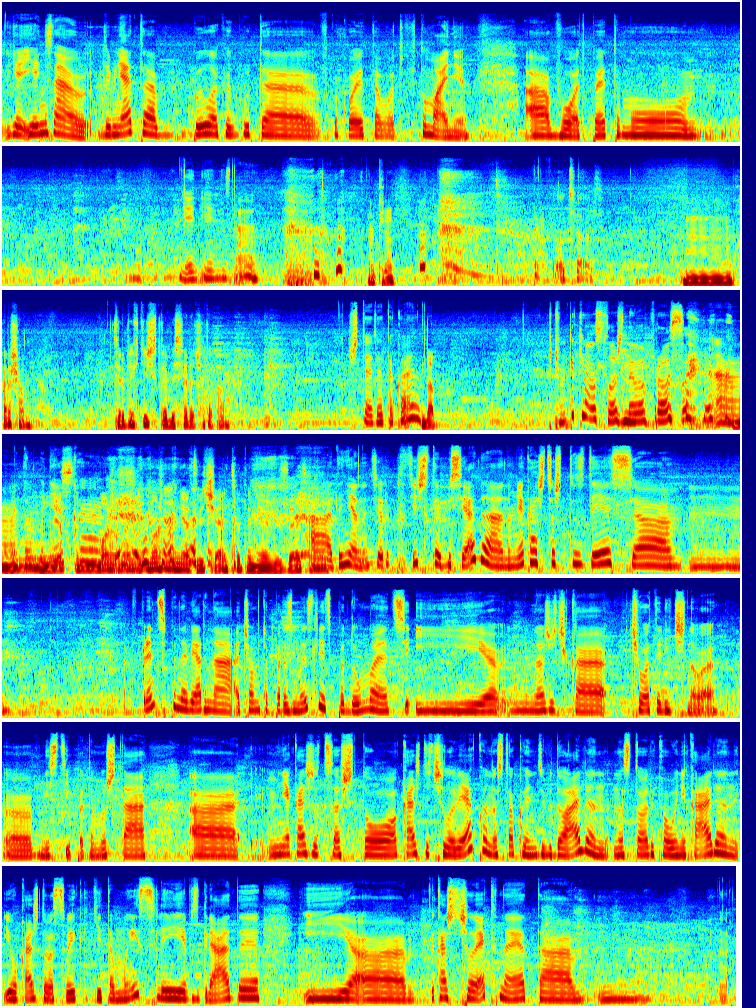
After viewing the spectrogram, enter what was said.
я, я не знаю, для меня это было как будто в какой-то вот в тумане. А, вот, поэтому я, я не знаю. Окей. Okay. Так получалось. Mm, хорошо. Терапевтическая беседа, что такое? Что это такое? Да. Почему такие у нас сложные вопросы? А, ну, Если можно, можно не отвечать, это не обязательно. А, да нет, ну терапевтическая беседа, но мне кажется, что здесь а, в принципе, наверное, о чем-то поразмыслить, подумать и немножечко чего-то личного э, внести, потому что э, мне кажется, что каждый человек, он настолько индивидуален, настолько уникален, и у каждого свои какие-то мысли, взгляды, и э, каждый человек на это...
